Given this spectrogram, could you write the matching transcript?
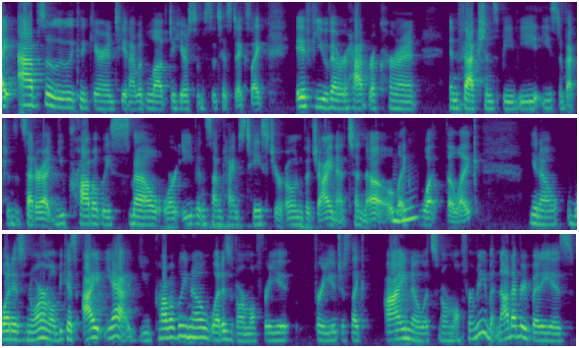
I absolutely could guarantee and I would love to hear some statistics like if you've ever had recurrent infections, BV, yeast infections, etc., you probably smell or even sometimes taste your own vagina to know like Mhm. what the like you know, what is normal because I yeah, you probably know what is normal for you for you just like I know what's normal for me, but not everybody is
